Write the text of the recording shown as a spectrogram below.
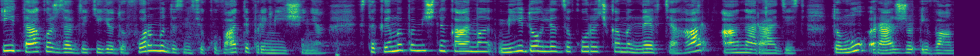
і також завдяки йодоформу дезінфікувати приміщення. З такими помічниками мій догляд за курочками не в тягар, а на радість. Тому раджу і вам.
